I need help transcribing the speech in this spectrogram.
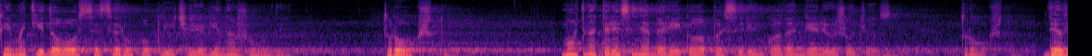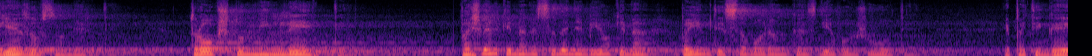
kai matydavau seserų koplyčioje vieną žodį - trokštų. Motina Teresė nebereikalo pasirinko Evangelijos žodžius. Trokštų dėl Jėzaus numirti. Trokštų mylėti. Pažvelkime visada, nebijokime paimti į savo rankas Dievo žodį. Ypatingai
